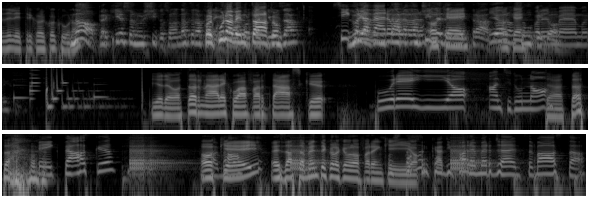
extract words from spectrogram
l'elettrico qualcuno? No, perché io sono uscito, sono andato da Fere. Qualcuno ha c'era la. Sì, Lui quello è vero, quello è vero. ucciso ed è Ok. rientrato. Io non so fare il memory. Io devo tornare qua a far task. Pure io. Anzi, tu no. Ta ta ta. Fake task. Ok, esattamente quello che volevo fare anche Sono io. stanca di fare emergenze, basta.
